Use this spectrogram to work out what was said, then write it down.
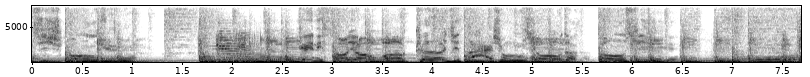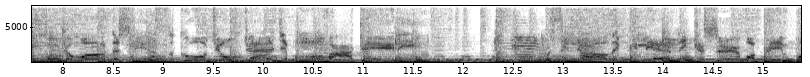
有高级公寓，给你所有我可以再拥有的东西。可我的心似乎永远也无法给你。我需要你，迷恋你，可是我并不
